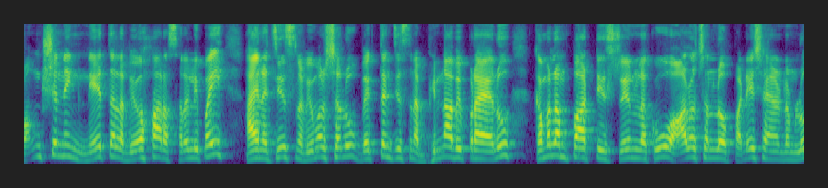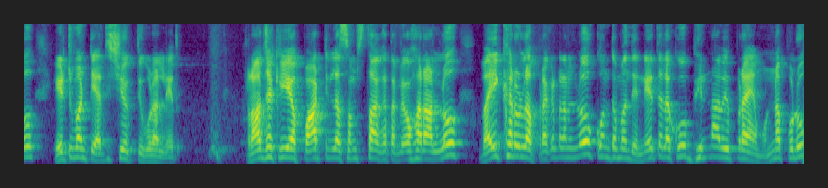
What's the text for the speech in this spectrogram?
ఫంక్షనింగ్ నేతల వ్యవహార సరళిపై ఆయన చేసిన విమర్శలు వ్యక్తం చేసిన భిన్నాభిప్రాయాలు కమలం పార్టీ శ్రేణులకు ఆలోచనలో పడేశాయనడంలో ఎటువంటి అతిశయోక్తి కూడా లేదు. రాజకీయ పార్టీల సంస్థాగత వ్యవహారాల్లో వైఖరుల ప్రకటనలో కొంతమంది నేతలకు భిన్నాభిప్రాయం ఉన్నప్పుడు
